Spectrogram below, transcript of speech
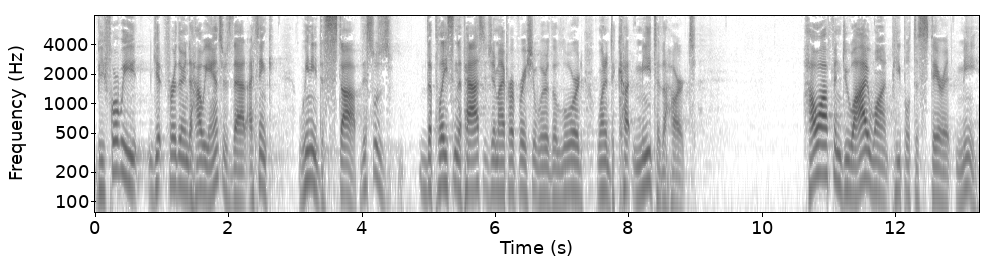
Before we get further into how he answers that, I think we need to stop. This was the place in the passage in my preparation where the Lord wanted to cut me to the heart. How often do I want people to stare at me?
